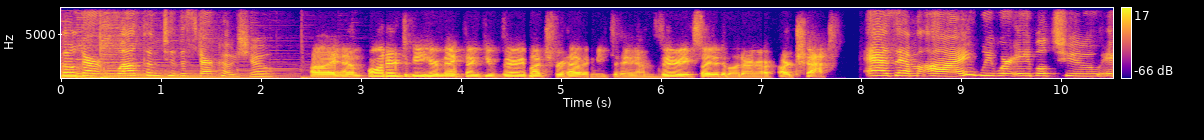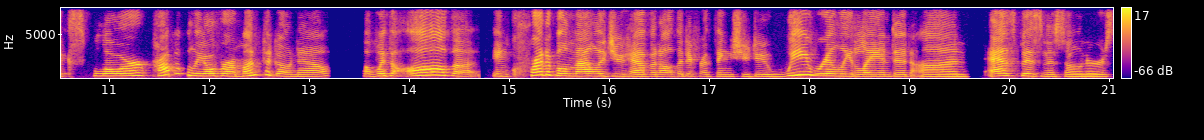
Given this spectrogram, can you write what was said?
Bogart, welcome to the Star Coach Show. I am honored to be here, Meg. Thank you very much for having me today. I'm very excited about our, our chat. As am I. We were able to explore probably over a month ago now Uh, with all the incredible knowledge you have and all the different things you do. We really landed on, as business owners,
